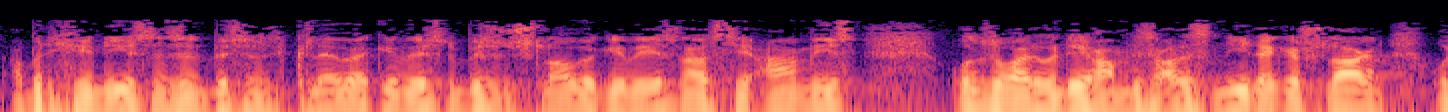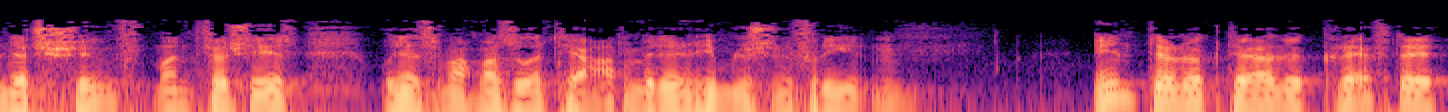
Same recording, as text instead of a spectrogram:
aber die Chinesen sind ein bisschen clever gewesen, ein bisschen schlauer gewesen als die Amis und so weiter und die haben das alles niedergeschlagen und jetzt schimpft man, verstehst, und jetzt macht man so ein Theater mit dem himmlischen Frieden. Intellektuelle Kräfte,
